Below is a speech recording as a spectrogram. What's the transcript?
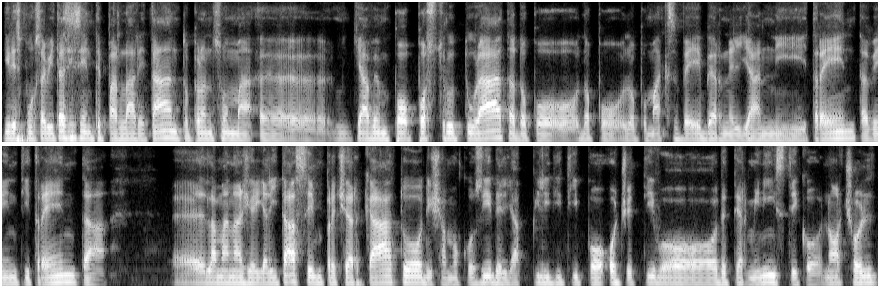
di responsabilità si sente parlare tanto, però insomma eh, chiave un po', po strutturata dopo, dopo, dopo, Max Weber negli anni 30, 20, 30, eh, la managerialità ha sempre cercato, diciamo così, degli appili di tipo oggettivo deterministico, no? C'ho il,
